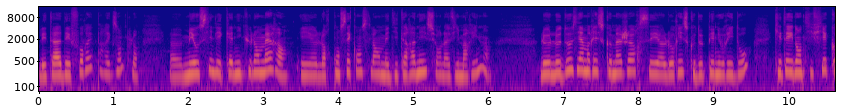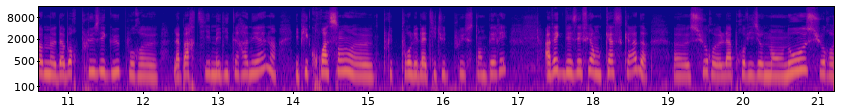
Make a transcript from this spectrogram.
l'état des forêts par exemple, mais aussi les canicules en mer et leurs conséquences là en Méditerranée sur la vie marine. Le, deuxième risque majeur, c'est euh, le risque de pénurie d'eau, qui était identifié comme euh, d'abord plus aigu pour euh, la partie méditerranéenne, et puis croissant pour les latitudes plus tempérées, avec des effets en cascade sur l'approvisionnement en eau, sur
